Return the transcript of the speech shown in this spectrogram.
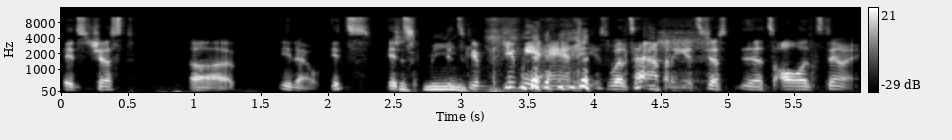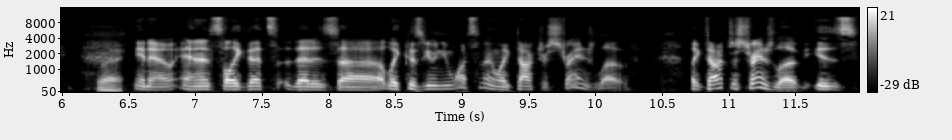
it's just, uh, you know, it's it's Just mean. It's give, give me a handy is what's happening. It's just that's all it's doing. Right. You know, and it's like that's that is uh like because when you watch something like Doctor Strangelove, like Doctor Strangelove is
